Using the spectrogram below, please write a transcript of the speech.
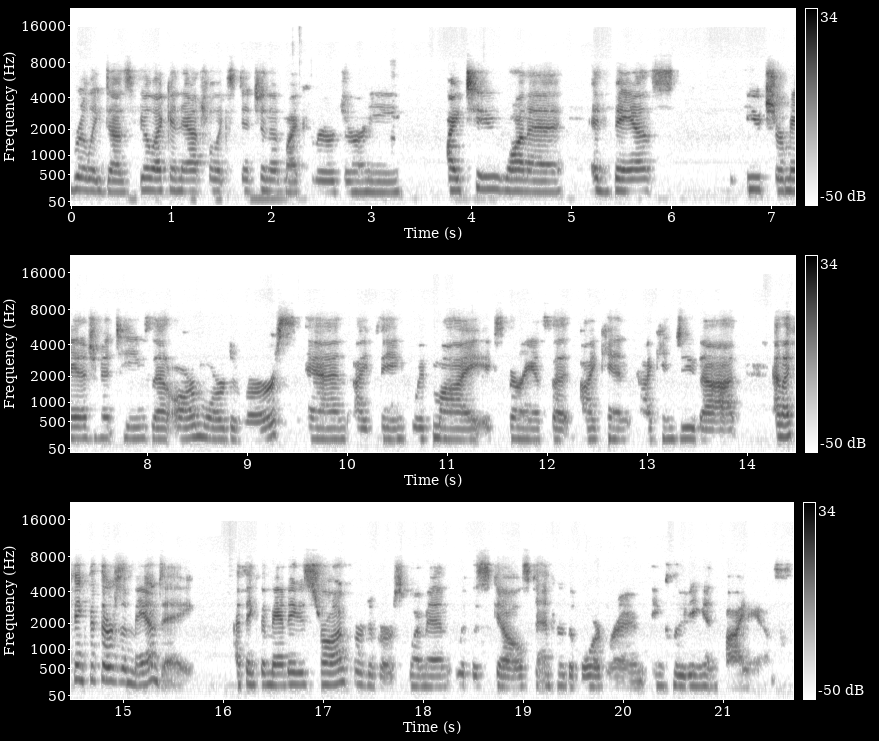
really does feel like a natural extension of my career journey. I too want to advance future management teams that are more diverse and i think with my experience that i can i can do that. And i think that there's a mandate. I think the mandate is strong for diverse women with the skills to enter the boardroom including in finance.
